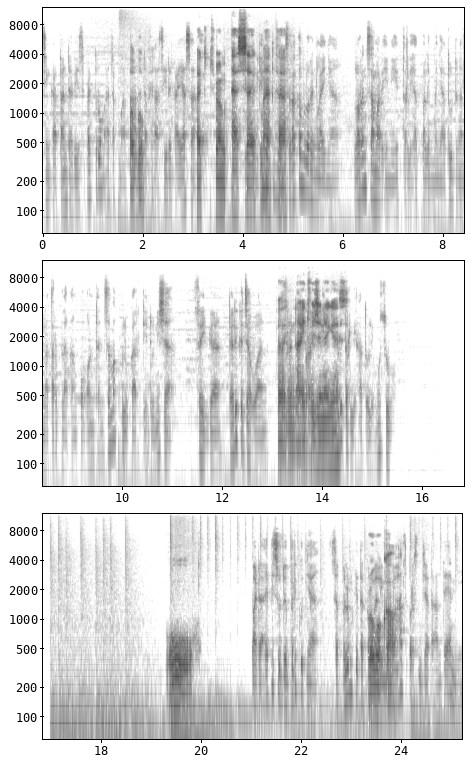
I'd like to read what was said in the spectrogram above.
singkatan dari Spektrum Acak Mata Oh. Adaptasi Rekayasa. Spectrum Asek Dibandingkan dengan Mata. seragam loreng lainnya, loreng Samar ini terlihat paling menyatu dengan latar belakang pohon dan semak belukar di Indonesia. Sehingga dari kejauhan, Like keberadaan night vision, I guess. terlihat oleh musuh. Ooh, Pada episode berikutnya, sebelum kita kembali Robocop. membahas persenjataan TNI,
